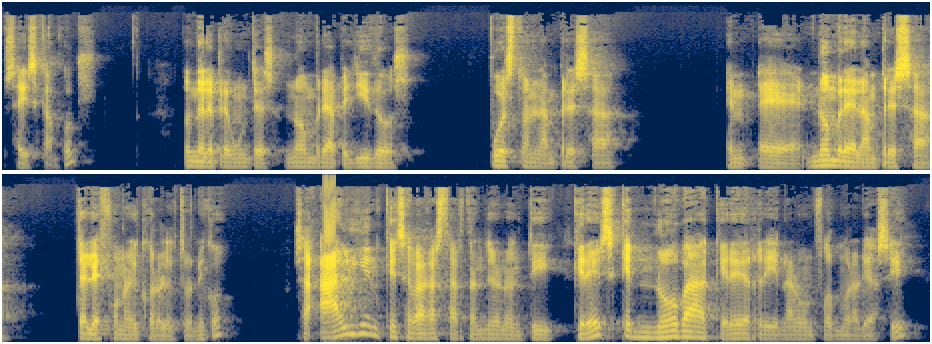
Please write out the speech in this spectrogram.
seis campos? Donde le preguntes nombre, apellidos, puesto en la empresa, em, eh, nombre de la empresa, teléfono y correo electrónico. O sea, alguien que se va a gastar tanto dinero en ti, ¿crees que no va a querer rellenar un formulario así?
